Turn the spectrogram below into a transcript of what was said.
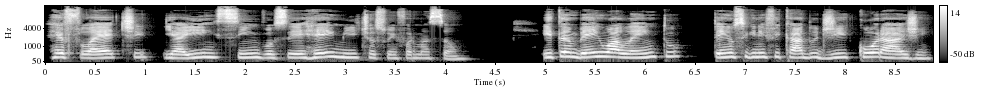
reflete e aí sim você reemite a sua informação. E também o alento tem o significado de coragem,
